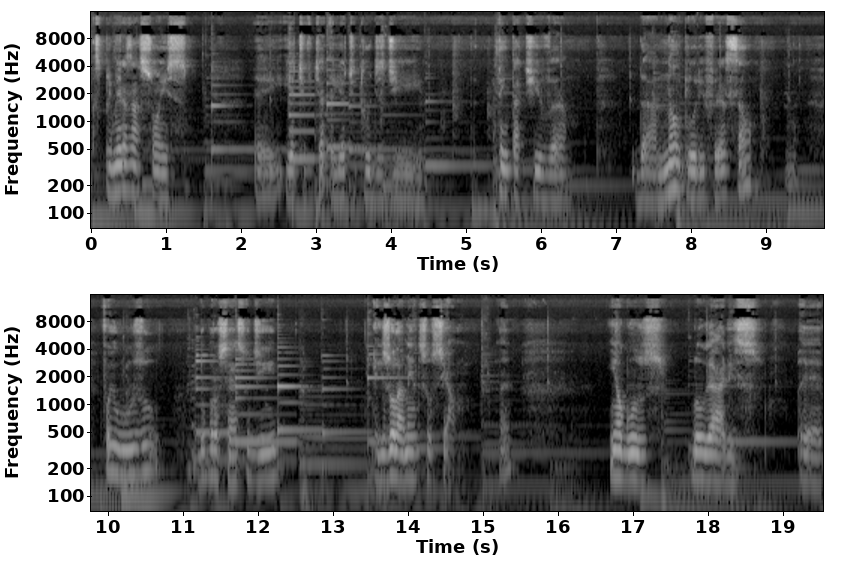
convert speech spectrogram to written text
as primeiras ações é, e atitudes de tentativa da não proliferação né, foi o uso do processo de isolamento social. Né? Em alguns lugares, é,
